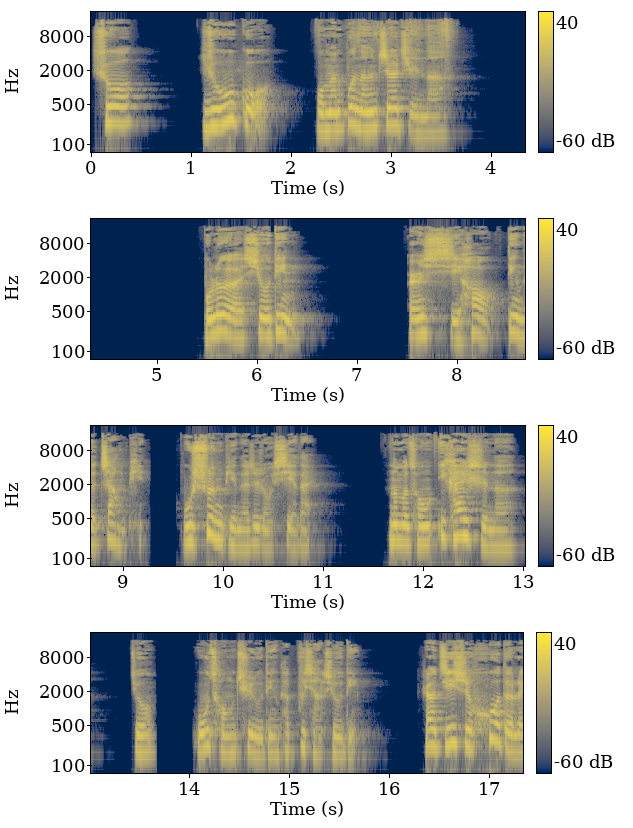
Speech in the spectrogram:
说如果我们不能遮止呢，不乐修定，而喜好定的障品、不顺品的这种懈怠，那么从一开始呢，就。无从去入定，他不想修定，然后即使获得了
